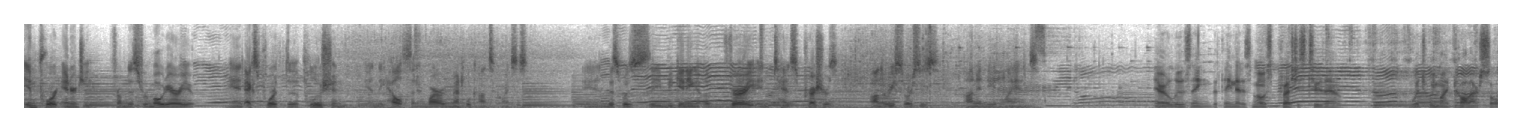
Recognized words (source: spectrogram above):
import energy from this remote area and export the pollution and the health and environmental consequences. And this was the beginning of very intense pressures on the resources on Indian lands. They are losing the thing that is most precious to them, which we might call our soul.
